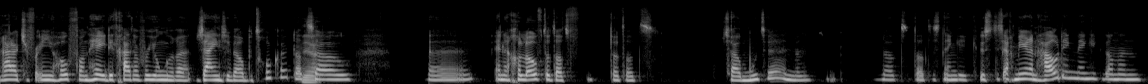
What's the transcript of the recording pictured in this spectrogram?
radertje voor in je hoofd van... hé, hey, dit gaat over jongeren. Zijn ze wel betrokken? Dat Ja. zou... eh, en een geloof dat dat, dat dat zou moeten. En dat, dat, dat is denk ik... Dus het is echt meer een houding, denk ik, dan, een,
